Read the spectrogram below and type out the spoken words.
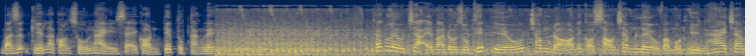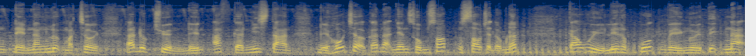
và dự kiến là con số này sẽ còn tiếp tục tăng lên. Các lều trại và đồ dùng thiết yếu, trong đó thì có 600 lều và 1.200 đèn năng lượng mặt trời đã được chuyển đến Afghanistan để hỗ trợ các nạn nhân sống sót sau trận động đất. Cao ủy Liên Hợp Quốc về người tị nạn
